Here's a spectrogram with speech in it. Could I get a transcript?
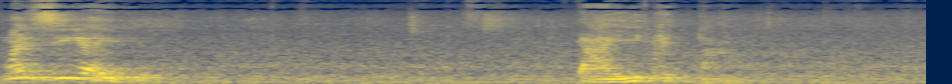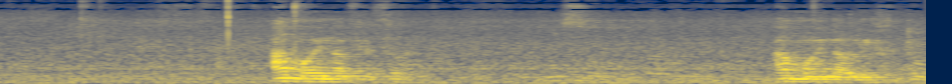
Mas e aí? Aí que tá. A mãe não avisou. A mãe não alertou.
